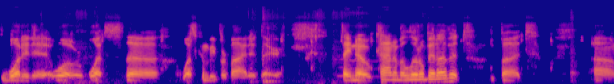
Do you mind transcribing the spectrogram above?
what it is or what's the what's going to be provided there they know kind of a little bit of it but um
